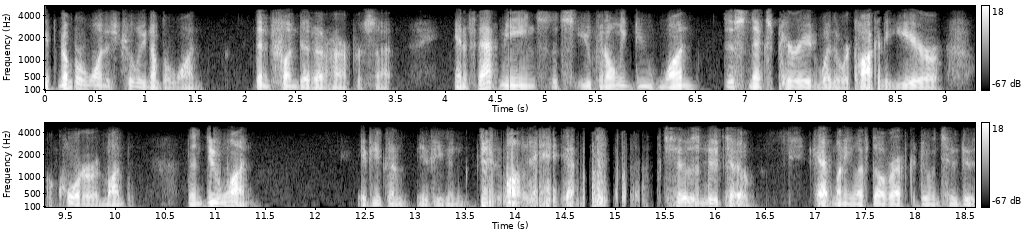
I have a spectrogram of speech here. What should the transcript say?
if number one is truly number one, then fund it at 100%. And if that means that you can only do one this next period, whether we're talking a year, a quarter, a month, then do one. If you can, if you can do one, two, then do two. Got money left over after doing two, do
